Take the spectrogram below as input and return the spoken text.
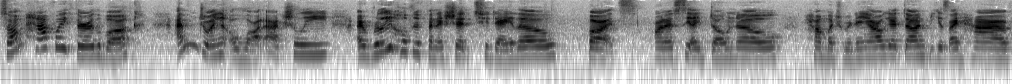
so i'm halfway through the book. I'm enjoying it a lot actually. I really hope to finish it today though. But honestly i don't know how much reading i'll get done because i have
